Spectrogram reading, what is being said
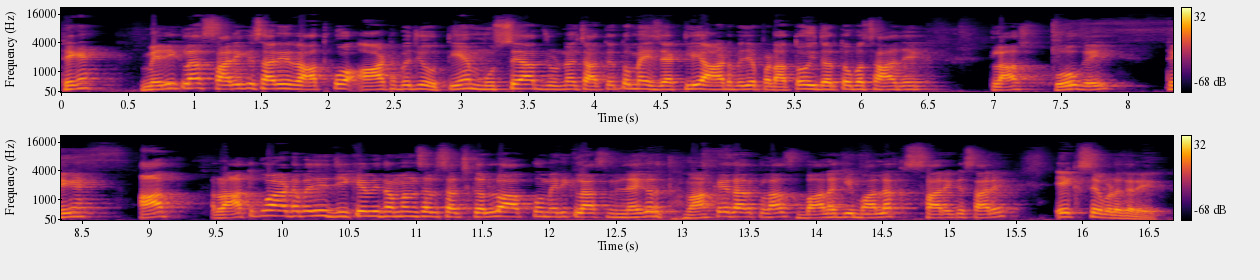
ठीक है मेरी क्लास सारी की सारी रात को आठ बजे होती है। मुझसे आप जुड़ना चाहते हो तो मैं एग्जैक्टली आठ बजे पढ़ाता हूँ। इधर तो बस आज एक क्लास हो गई, ठीक है? आप रात को आठ बजे GK with Aman sir search कर लो, आपको मेरी क्लास मिल जाएगी। धमाकेदार क्लास, बालक ही बालक, सारे के सारे एक से बढ़कर एक।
